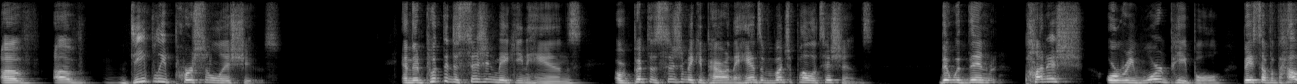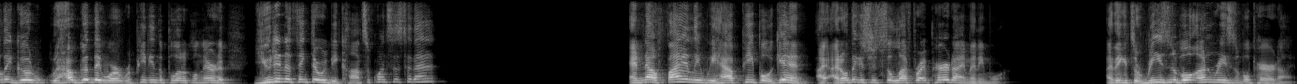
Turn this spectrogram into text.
of, of deeply personal issues and then put the decision making hands or put the decision making power in the hands of a bunch of politicians that would then punish or reward people based off of how they good how good they were at repeating the political narrative. You didn't think there would be consequences to that? And now finally we have people again. I, I don't think it's just a left-right paradigm anymore. I think it's a reasonable, unreasonable paradigm.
